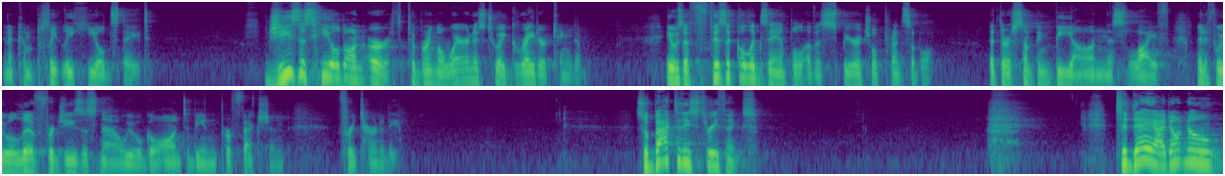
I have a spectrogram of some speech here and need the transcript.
in a completely healed state. Jesus healed on earth to bring awareness to a greater kingdom. It was a physical example of a spiritual principle that there is something beyond this life. And if we will live for Jesus now, we will go on to be in perfection for eternity. So, back to these three things. Today, I don't know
